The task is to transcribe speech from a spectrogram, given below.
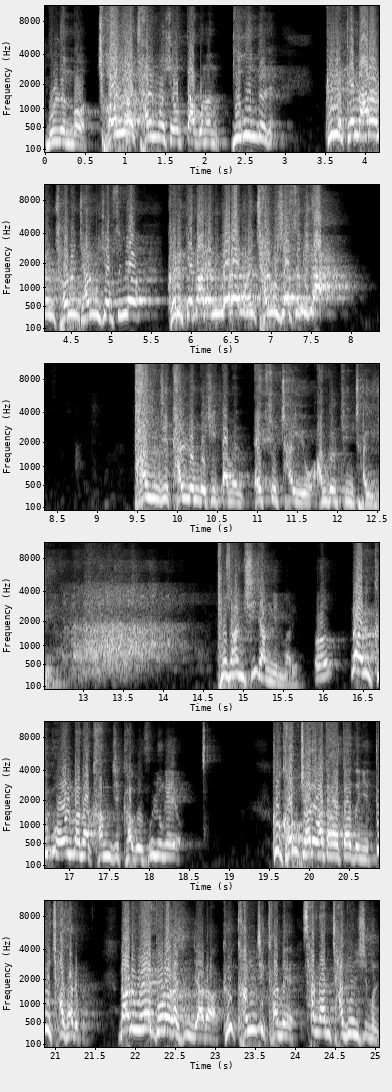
물론 뭐 전혀 잘못이 없다고는 누군들 그렇게 말하는 저는 잘못이 없으며 그렇게 말하는 여러분은 잘못이 없습니까? 다인지 다른 것이 있다면 액수 차이요 안 들킨 차이지. 부산시장님 말이요. 어? 나는 그분 얼마나 강직하고 훌륭해요. 그 검찰에 왔다 갔다 하더니 또 자살해버려. 나는 왜 돌아가신지 알아? 그 강직함에 상한 자존심을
